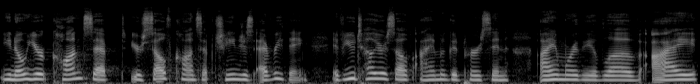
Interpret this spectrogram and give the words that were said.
You know, your concept, your self concept changes everything. If you tell yourself, I am a good person, I am worthy of love, I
